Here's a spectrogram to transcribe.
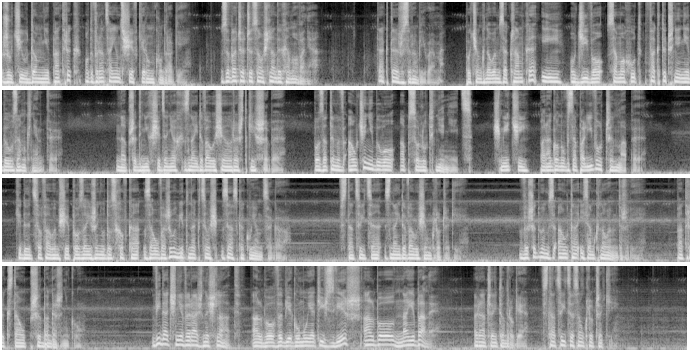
Rzucił do mnie Patryk, odwracając się w kierunku drogi. Zobaczę, czy są ślady hamowania. Tak też zrobiłem. Pociągnąłem za klamkę i, o dziwo, samochód faktycznie nie był zamknięty. Na przednich siedzeniach znajdowały się resztki szyby. Poza tym w aucie nie było absolutnie nic. Śmieci, paragonów za paliwo czy mapy. Kiedy cofałem się po zajrzeniu do schowka, zauważyłem jednak coś zaskakującego. W stacyjce znajdowały się kluczyki. Wyszedłem z auta i zamknąłem drzwi. Patryk stał przy bagażniku. Widać niewyraźny ślad. Albo wybiegł mu jakiś zwierz, albo najebany. Raczej to drugie. W stacyjce są kluczyki.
